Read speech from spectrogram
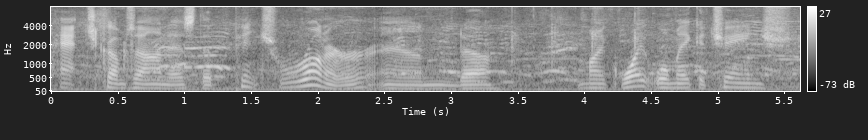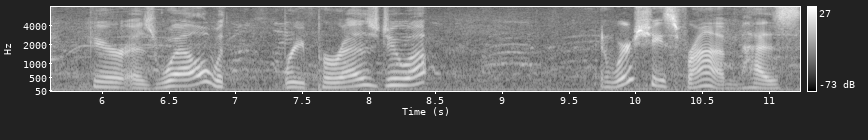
Hatch comes on as the pinch runner, and uh, Mike White will make a change here as well with Bree Perez due up. And where she's from has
